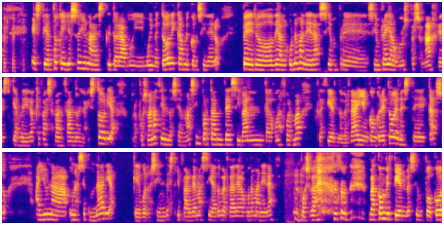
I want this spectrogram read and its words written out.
perfecto. Es cierto que yo soy una escritora muy, muy metódica, me considero, pero de alguna manera siempre, siempre hay algunos personajes que a medida que vas avanzando en la historia, bueno, pues van haciéndose más importantes y van de alguna forma creciendo, ¿verdad? Y en concreto, en este caso, hay una, una secundaria que, bueno, sin destripar demasiado, ¿verdad? De alguna manera, pues va, va convirtiéndose un poco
